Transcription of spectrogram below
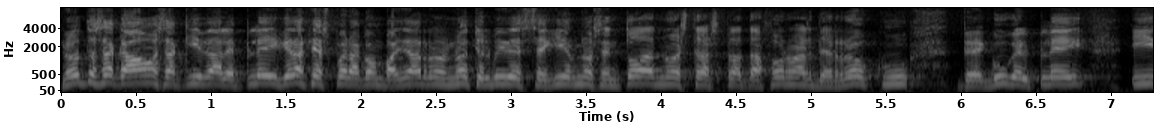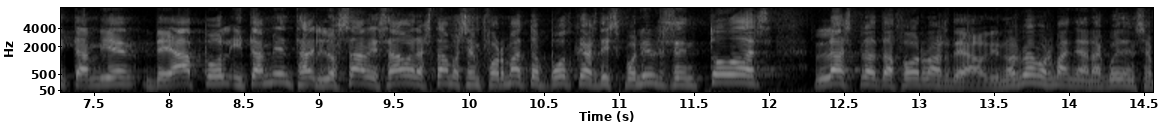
Nosotros acabamos aquí, dale play. Gracias por acompañarnos. No te olvides seguirnos en todas nuestras plataformas de Roku, de Google Play y también de Apple. Y también, lo sabes, ahora estamos en formato podcast disponibles en todas las plataformas de audio. Nos vemos mañana. Cuídense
